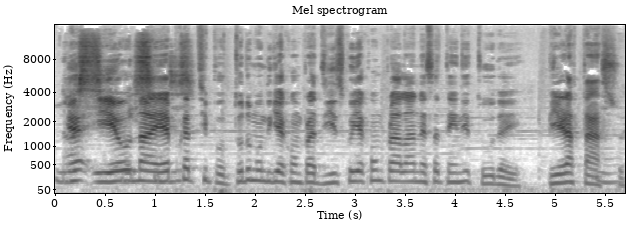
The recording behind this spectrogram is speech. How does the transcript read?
É, Nossa, e eu, na época, tipo, todo mundo que ia comprar disco ia comprar lá nessa Tende Tudo aí. Pirataço.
